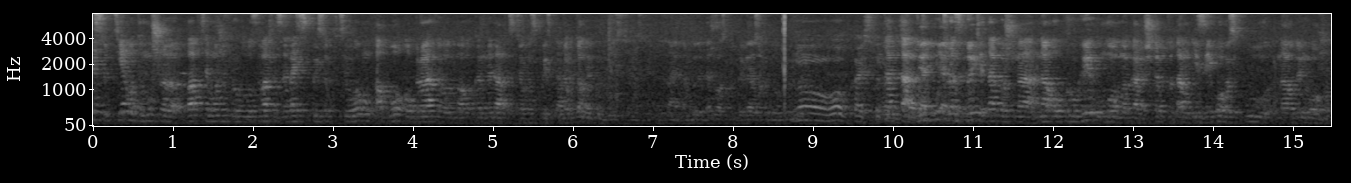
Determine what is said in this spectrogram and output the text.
є суттєво, тому що бабця може проголосувати за весь список в цілому або обрати одного кандидата з цього списку. Тобто, далеко 200, наскільки знаю, там буде даже власне прив'язка до округів. Ну, вов, хай так, так, вони будуть розбиті також на, на округи, умовно кажучи, тобто там із якогось пулу на один округ.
